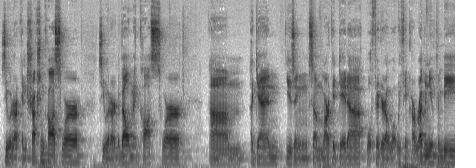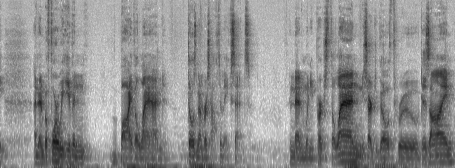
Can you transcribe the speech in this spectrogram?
see what our construction costs were, see what our development costs were. Um, again, using some market data, we'll figure out what we think our revenue can be. And then before we even buy the land, those numbers have to make sense. And then when you purchase the land and you start to go through design,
